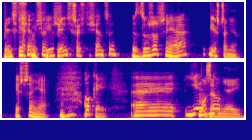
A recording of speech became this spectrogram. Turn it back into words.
5 Jak tysięcy? myślisz? 5, 6 tysięcy? Jest dużo czy nie? Jeszcze nie. Jeszcze nie. Okej. E, jedno- Może mniej,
